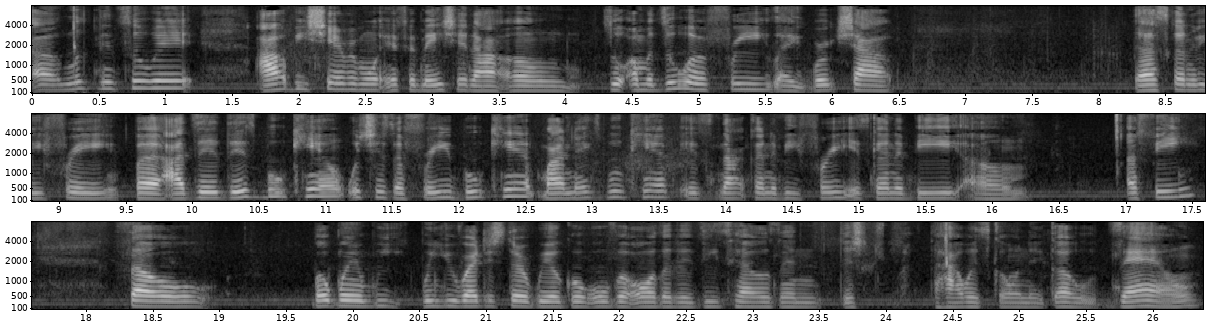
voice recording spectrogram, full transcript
uh, looked into it, I'll be sharing more information. I um, so I'm gonna do a free like workshop. That's gonna be free, but I did this boot camp, which is a free boot camp. My next boot camp is not gonna be free. It's gonna be um, a fee. So, but when we when you register, we'll go over all of the details and this, how it's going to go down.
